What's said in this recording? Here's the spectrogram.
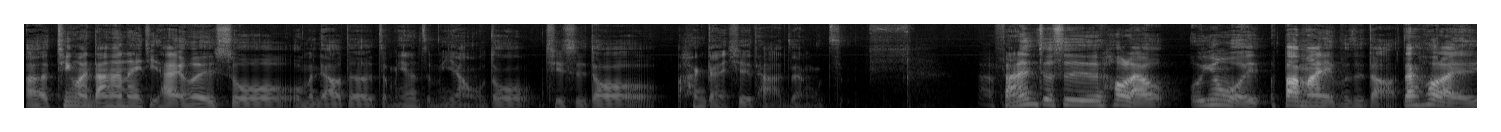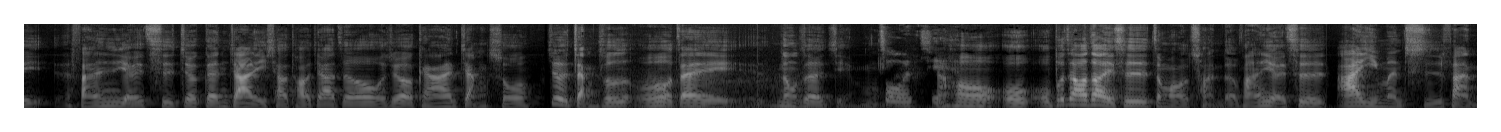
呃听完当他那一集，他也会说我们聊的怎么样怎么样，我都其实都很感谢他这样子。反正就是后来我，因为我爸妈也不知道，但后来反正有一次就跟家里小吵架之后，我就有跟他讲说，就讲说我有在弄这个节目，做节目，然后我我不知道到底是怎么传的，反正有一次阿姨们吃饭，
